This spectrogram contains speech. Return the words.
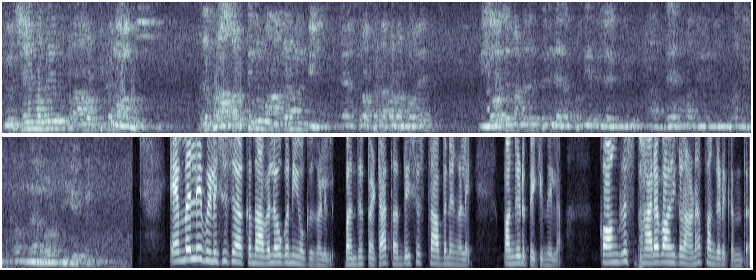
തീർച്ചയായും അത് പ്രാവർത്തികമാകും. അത് പ്രാവർത്തികമാകണമെങ്കിൽ നേരത്തെ പറഞ്ഞ പോലെ നിയോജകമണ്ഡലത്തിന്റെ ജനപ്രതിനിധിയിലേക്ക് അദ്ദേഹം അതിന് കൂടെ നിൽക്കണം നിലപാട് സ്വീകരിക്കേണ്ടത് എം എൽ എ വിളിച്ചു ചേർക്കുന്ന അവലോകന യോഗങ്ങളിൽ ബന്ധപ്പെട്ട തദ്ദേശ സ്ഥാപനങ്ങളെ പങ്കെടുപ്പിക്കുന്നില്ല. കോൺഗ്രസ് ഭാരവാഹികളാണ് പങ്കെടുക്കുന്നത്.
